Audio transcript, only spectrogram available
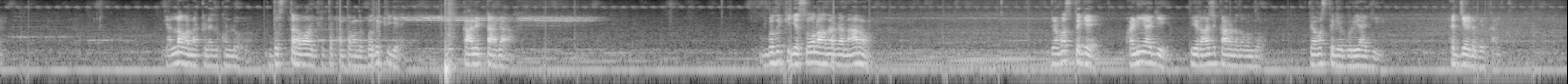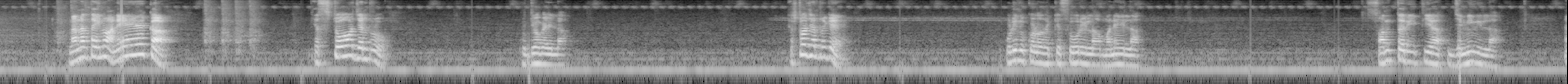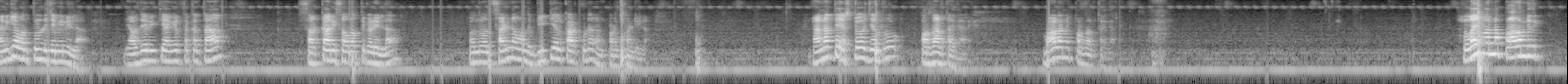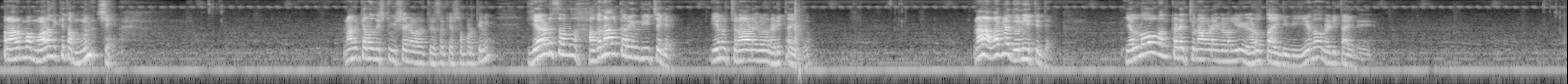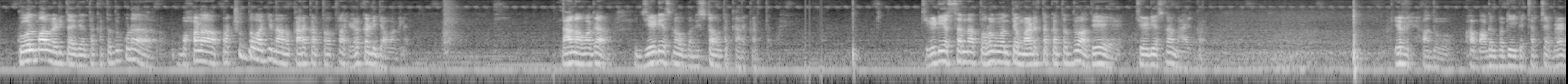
ಎಲ್ಲವನ್ನು ಕಳೆದುಕೊಂಡು ದುಸ್ತರವಾಗಿರ್ತಕ್ಕಂಥ ಒಂದು ಬದುಕಿಗೆ ಕಾಲಿಟ್ಟಾಗ ಬದುಕಿಗೆ ಸೋಲಾದಾಗ ನಾನು ವ್ಯವಸ್ಥೆಗೆ ಹಣಿಯಾಗಿ ಈ ರಾಜಕಾರಣದ ಒಂದು ವ್ಯವಸ್ಥೆಗೆ ಗುರಿಯಾಗಿ ಹೆಜ್ಜೆ ಇಡಬೇಕಾಯಿತು. ನನ್ನಂತ ಇನ್ನೂ ಅನೇಕ ಎಷ್ಟೋ ಜನರು ಉದ್ಯೋಗ ಇಲ್ಲ. ಎಷ್ಟೋ ಜನರಿಗೆ ಉಳಿದುಕೊಳ್ಳೋದಕ್ಕೆ ಸೂರಿಲ್ಲ, ಮನೆ ಇಲ್ಲ. ಸ್ವಂತ ರೀತಿಯ ಜಮೀನಿಲ್ಲ. ನನಗೆ ಒಂದು ತುಂಡು ಜಮೀನಿಲ್ಲ. ಯಾವುದೇ ರೀತಿಯಾಗಿರ್ತಕ್ಕಂಥ ಸರ್ಕಾರಿ ಸವಲತ್ತುಗಳಿಲ್ಲ. ಒಂದು ಒಂದು ಸಣ್ಣ ಒಂದು ಬಿ ಪಿ ಎಲ್ ಕಾರ್ಡ್ ಕೂಡ ನಾನು ಪಡೆದುಕೊಂಡಿಲ್ಲ. ನನ್ನಂತೆ ಎಷ್ಟೋ ಜನರು ಪರದಾಡ್ತಾ ಇದ್ದಾರೆ. ಭಾಳನೇ ಪರದಾಡ್ತಾ ಇದ್ದಾರೆ. ಲೈವನ್ನು ಪ್ರಾರಂಭ ಪ್ರಾರಂಭ ಮಾಡೋದಕ್ಕಿಂತ ಮುಂಚೆ ನಾನು ಕೆಲವೊಂದಿಷ್ಟು ವಿಷಯಗಳನ್ನು ತಿಳಿಸೋಕ್ಕೆ ಇಷ್ಟಪಡ್ತೀನಿ. ಎರಡು ಸಾವಿರದ ಹದಿನಾಲ್ಕರಿಂದ ಈಚೆಗೆ ಏನು ಚುನಾವಣೆಗಳು ನಡೀತಾ ಇದ್ದು ನಾನು ಆವಾಗಲೇ ಧ್ವನಿ ಎತ್ತಿದ್ದೆ. ಎಲ್ಲೋ ಒಂದು ಕಡೆ ಚುನಾವಣೆಗಳಲ್ಲಿ ಹೇಳುತ್ತಾ ಇದ್ದೀವಿ, ಏನೋ ನಡೀತಾ ಇದೆ. ಗೋಲ್ಮಾಲ್ ನಡೀತಾ ಇದೆ ಅಂತಕ್ಕಂಥದ್ದು ಕೂಡ ಬಹಳ ಪ್ರಕ್ಷುಬ್ಧವಾಗಿ ನಾನು ಕಾರ್ಯಕರ್ತರ ಹತ್ರ ಹೇಳ್ಕೊಂಡಿದ್ದೆ ಆವಾಗಲೇ. ನಾನು ಅವಾಗ ಜೆ ಡಿ ಎಸ್ನ ಒಬ್ಬ ನಿಷ್ಠಾವಂತ ಕಾರ್ಯಕರ್ತ. ಜೆ ಡಿ ಎಸ್ಸನ್ನು ತೊಲಗುವಂತೆ ಮಾಡಿರ್ತಕ್ಕಂಥದ್ದು ಅದೇ ಜೆ ಡಿ ಎಸ್ನ ನಾಯಕರು ಇರ್ರಿ ಅದು ಆ ಭಾಗದ ಬಗ್ಗೆ ಈಗ ಚರ್ಚೆ ಬೇಡ.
